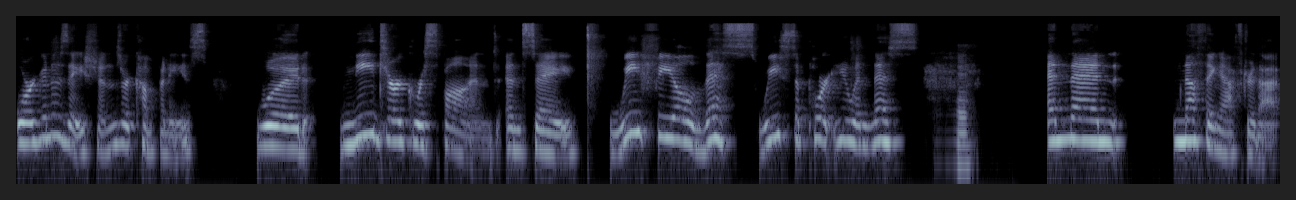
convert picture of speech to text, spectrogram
organizations or companies would knee jerk respond and say, We feel this, we support you in this. Mm-hmm. And then nothing after that.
